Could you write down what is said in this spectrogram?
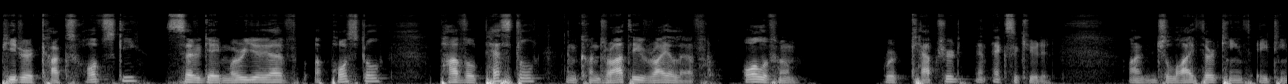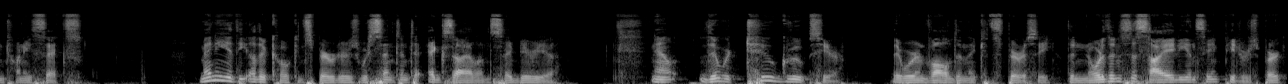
Peter Kakhovsky, Sergei Muravyov Apostol, Pavel Pestel, and Kondraty Rylev, all of whom were captured and executed on July 13, 1826. Many of the other co-conspirators were sent into exile in Siberia. Now, there were two groups here that were involved in the conspiracy. The Northern Society in St. Petersburg,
